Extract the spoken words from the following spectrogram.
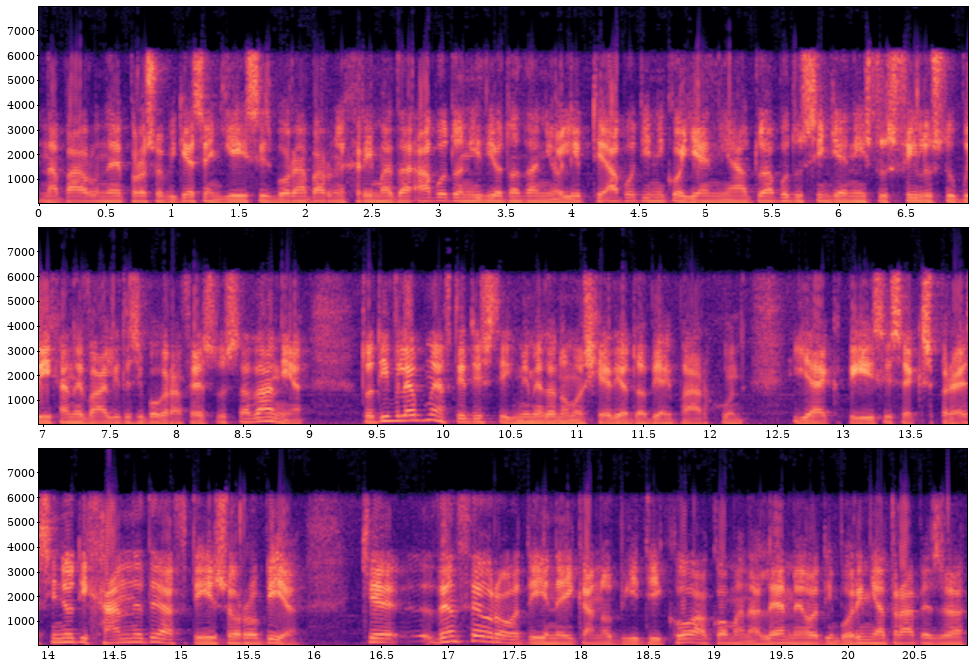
να πάρουν προσωπικές εγγύησει, μπορούν να πάρουν χρήματα από τον ίδιο τον δανειολήπτη, από την οικογένειά του, από τους συγγενείς, τους φίλους του που είχαν βάλει τις υπογραφές τους στα δάνεια. Το τι βλέπουμε αυτή τη στιγμή με τα νομοσχέδια τα οποία υπάρχουν για εκποίησεις express είναι ότι χάνεται αυτή η ισορροπία. Και δεν θεωρώ ότι είναι ικανοποιητικό ακόμα να λέμε ότι μπορεί μια τράπεζα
